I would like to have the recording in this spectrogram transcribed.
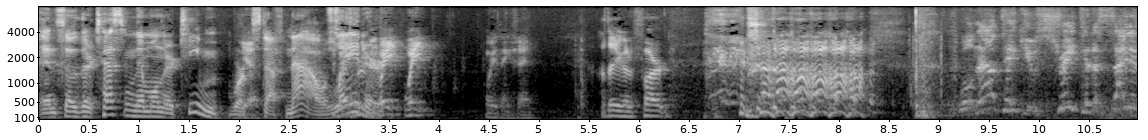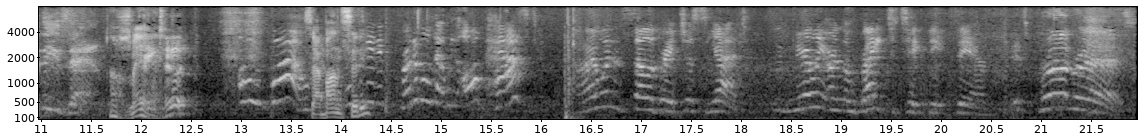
And so they're testing them on their teamwork Yeah. stuff now. Just Later. Ruby. Wait, wait. What do you think, Shane? I thought you were gonna fart. We'll now take you straight to the site of the exam. oh man. To it. Oh wow! Zaban City? Isn't incredible that we all passed? I wouldn't celebrate just yet. We've merely earned the right to take the exam. It's progress!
